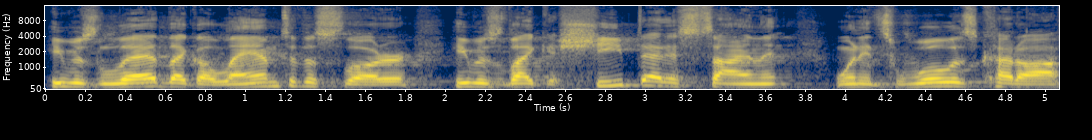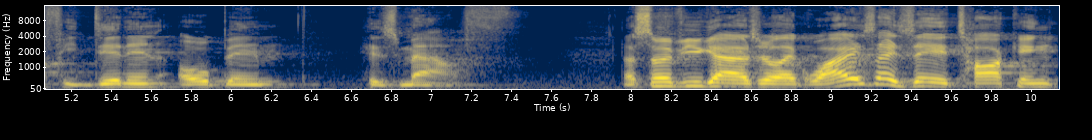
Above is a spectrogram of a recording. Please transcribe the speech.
He was led like a lamb to the slaughter. He was like a sheep that is silent. When its wool is cut off, he didn't open his mouth. Now, some of you guys are like, why is Isaiah talking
